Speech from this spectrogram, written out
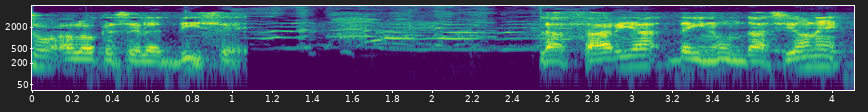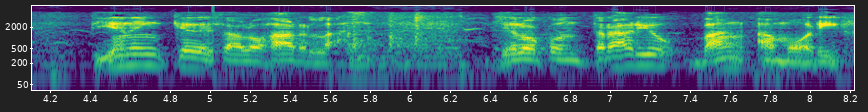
a lo que se les dice. Las áreas de inundaciones tienen que desalojarlas. De lo contrario, van a morir.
